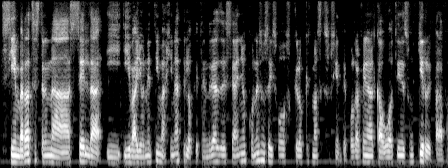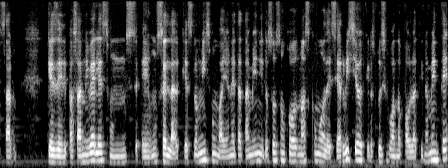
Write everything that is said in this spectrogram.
si en verdad se estrena Zelda y, y Bayonetta, imagínate lo que tendrías de ese año, con esos seis juegos creo que es más que suficiente, porque al fin y al cabo tienes un Kirby para pasar que es de pasar niveles, un, eh, un Zelda que es lo mismo, un Bayonetta también, y los dos son juegos más como de servicio, que los puse jugando paulatinamente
